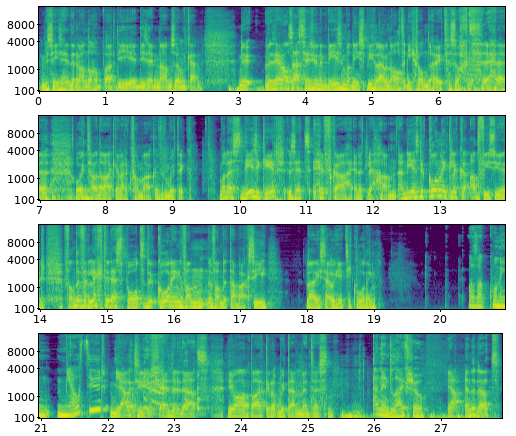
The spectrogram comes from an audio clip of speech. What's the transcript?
misschien zijn er wel nog een paar die, die zijn naam zouden kennen. Nu, we zijn al zes seizoenen bezig, maar die spiegel hebben we altijd niet grondig uitgezocht. Ooit gaan we een keer werk van maken, vermoed ik. Maar dus, deze keer zit Hifka in het lichaam. En die is de koninklijke adviseur van de verlichte despoot, de koning van, van de tabaxi. Larissa, hoe heet die koning? Was dat koning Miauwtuur? Miauwtuur, inderdaad. Die we al een paar keer ontmoet hebben intussen. En in de live show. Ja, inderdaad.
